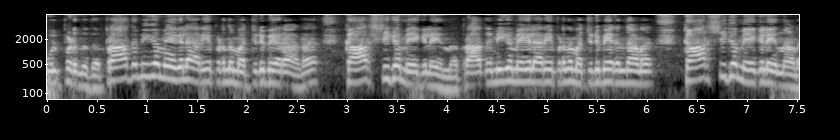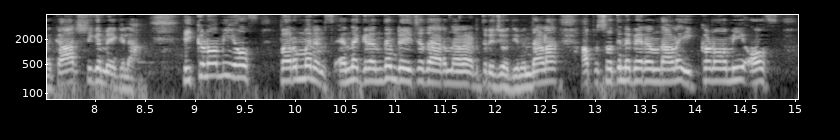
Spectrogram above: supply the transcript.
ഉൾപ്പെടുന്നത്. പ്രാഥമിക മേഖല അറിയപ്പെടുന്ന മറ്റൊരു പേരാണ് കാർഷിക മേഖല എന്ന്. പ്രാഥമിക മേഖല അറിയപ്പെടുന്ന മറ്റൊരു പേരെന്താണ്? കാർഷിക മേഖല എന്നാണ്. കാർഷിക മേഖല. ഇക്കണോമി ഓഫ് പെർമനൻസ് എന്ന ഗ്രന്ഥം രചിച്ചതായിരുന്നാണ് അടുത്തൊരു ചോദ്യം. എന്താണ്? ആ പുസ്തകത്തിന്റെ പേരെന്താണ്? ഇക്കണോമി ഓഫ്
